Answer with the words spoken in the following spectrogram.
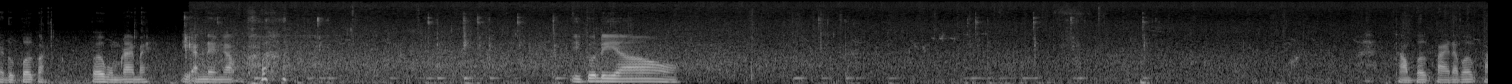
ดี๋ยวดูเปิร์ก่อน เปิร์ผมได้ไหม อีกอันหนึ่งครับ อีกตัวเดียวทำเปิร์กไปดับเบิลไป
